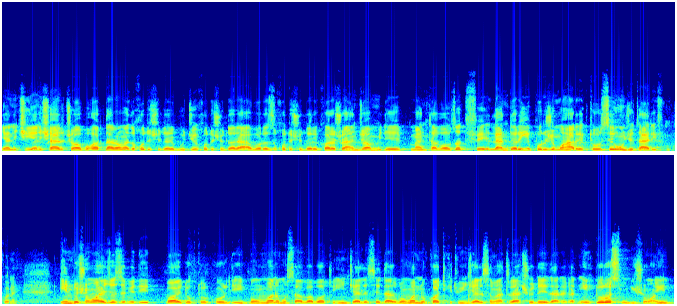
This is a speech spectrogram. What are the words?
یعنی چی؟ یعنی شهر چابهار درآمد خودشو داره بودجه خودشو داره عوارض خودشو داره کاراشو انجام میده. منطقه آزاد فعلا داره یه پروژه محرک توسعه اونجا تعریف می‌کنه. این رو شما اجازه بدید با دکتر کردی به عنوان مصوبات این جلسه در به عنوان نکاتی که تو این جلسه مطرح شده در حقیقت. این درست میگی شما. این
